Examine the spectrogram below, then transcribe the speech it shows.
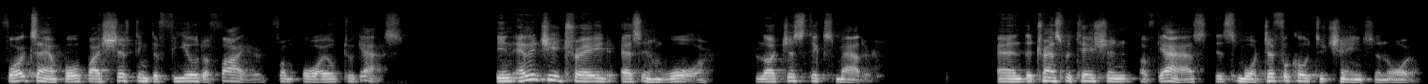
For example, by shifting the field of fire from oil to gas. In energy trade, as in war, logistics matter. And the transportation of gas is more difficult to change than oil.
